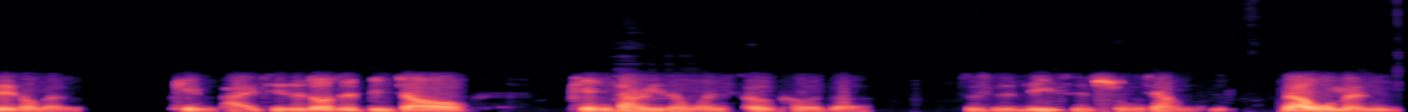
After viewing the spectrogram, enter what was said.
这种的品牌，其实都是比较偏向于人嗯文社科的，就是历史书这样子。那我们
